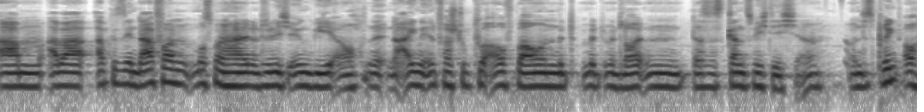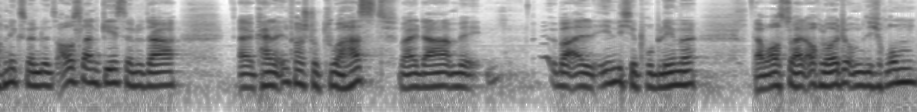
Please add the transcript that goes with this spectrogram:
ähm, aber abgesehen davon muss man halt natürlich irgendwie auch eine, eine, eigene Infrastruktur aufbauen mit, mit, mit Leuten. Das ist ganz wichtig. Ja. Und es bringt auch nichts, wenn du ins Ausland gehst, wenn du da äh, keine Infrastruktur hast, weil da haben wir überall ähnliche Probleme. Da brauchst du halt auch Leute um dich rum.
